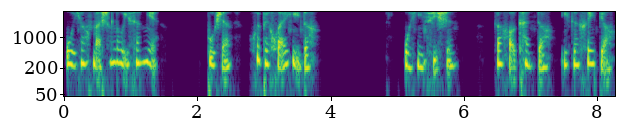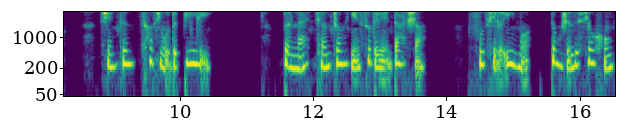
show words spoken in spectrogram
我要马上露一下面，不然会被怀疑的。我一起身，刚好看到一根黑屌，全根操进我的逼里。本来强装严肃的脸蛋上，浮起了一抹动人的羞红。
